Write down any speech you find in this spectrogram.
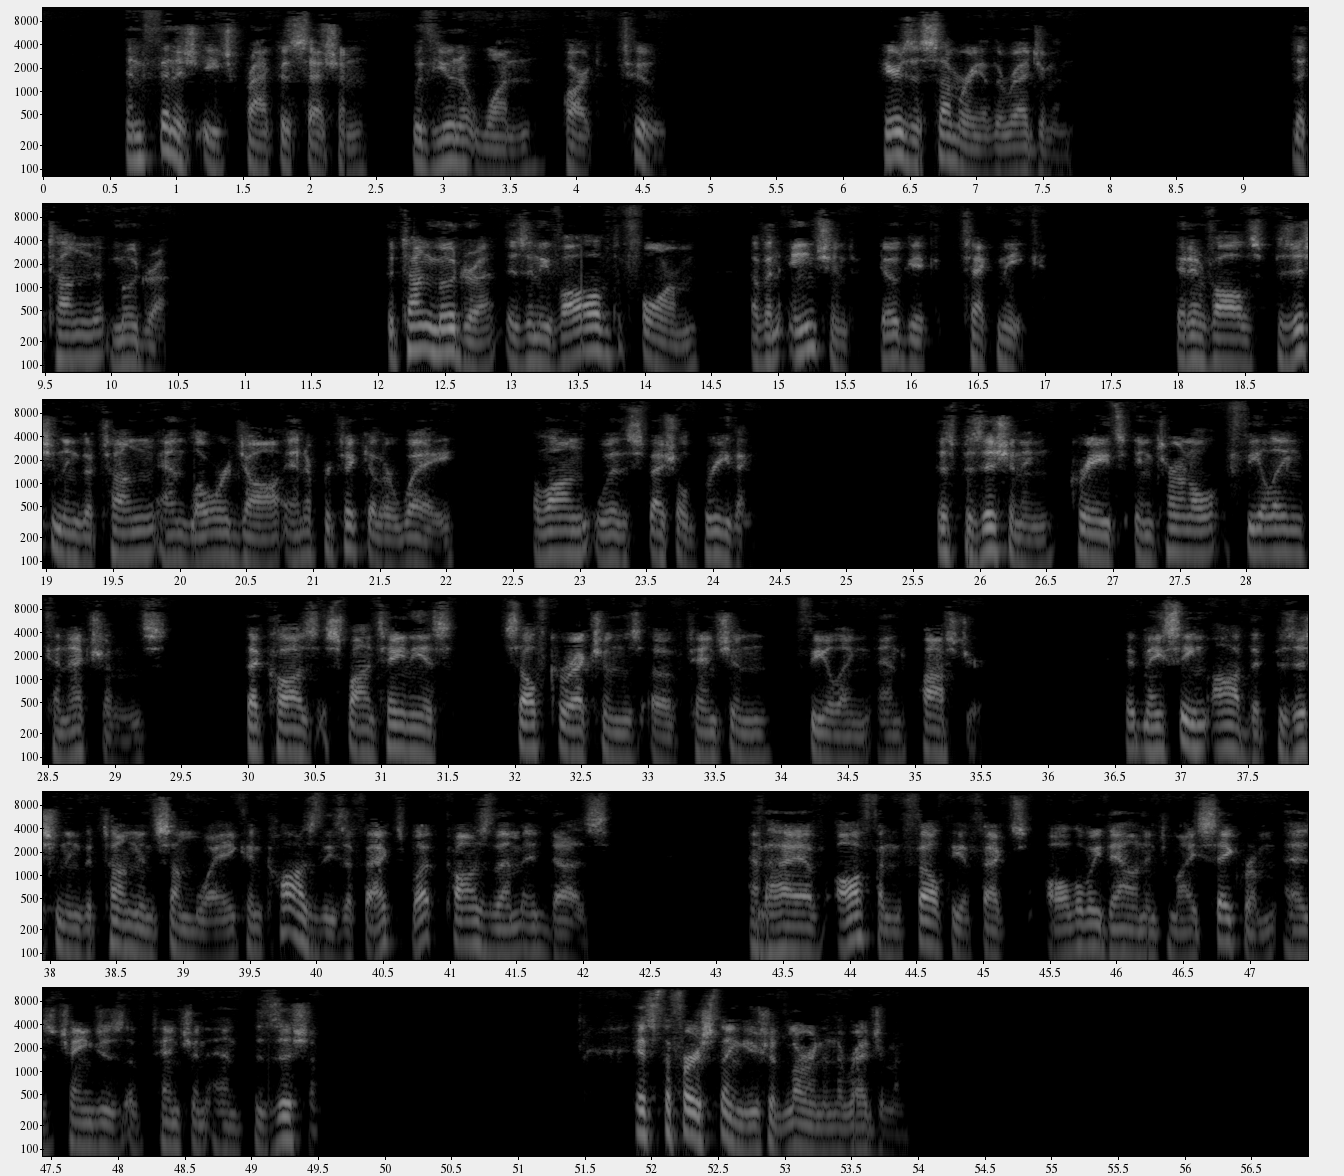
and finish each practice session with Unit 1, Part 2. Here's a summary of the regimen. The tongue mudra. The tongue mudra is an evolved form of an ancient yogic technique. It involves positioning the tongue and lower jaw in a particular way, along with special breathing. This positioning creates internal feeling connections that cause spontaneous self-corrections of tension, feeling, and posture. It may seem odd that positioning the tongue in some way can cause these effects, but cause them it does. And I have often felt the effects all the way down into my sacrum as changes of tension and position. It's the first thing you should learn in the regimen.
